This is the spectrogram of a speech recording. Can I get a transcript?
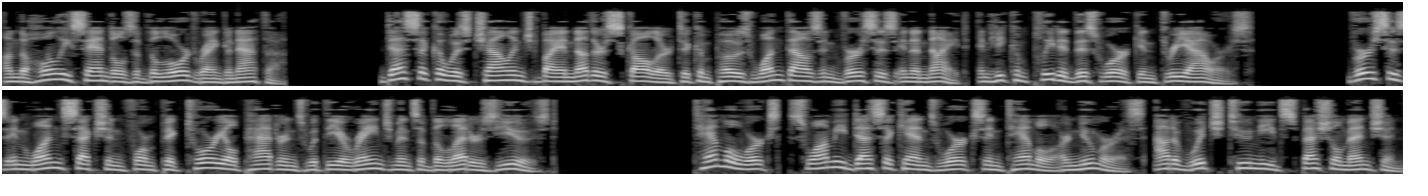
on the holy sandals of the Lord Ranganatha. Desika was challenged by another scholar to compose 1,000 verses in a night, and he completed this work in three hours. Verses in one section form pictorial patterns with the arrangements of the letters used. Tamil works Swami Desikan's works in Tamil are numerous, out of which two need special mention,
